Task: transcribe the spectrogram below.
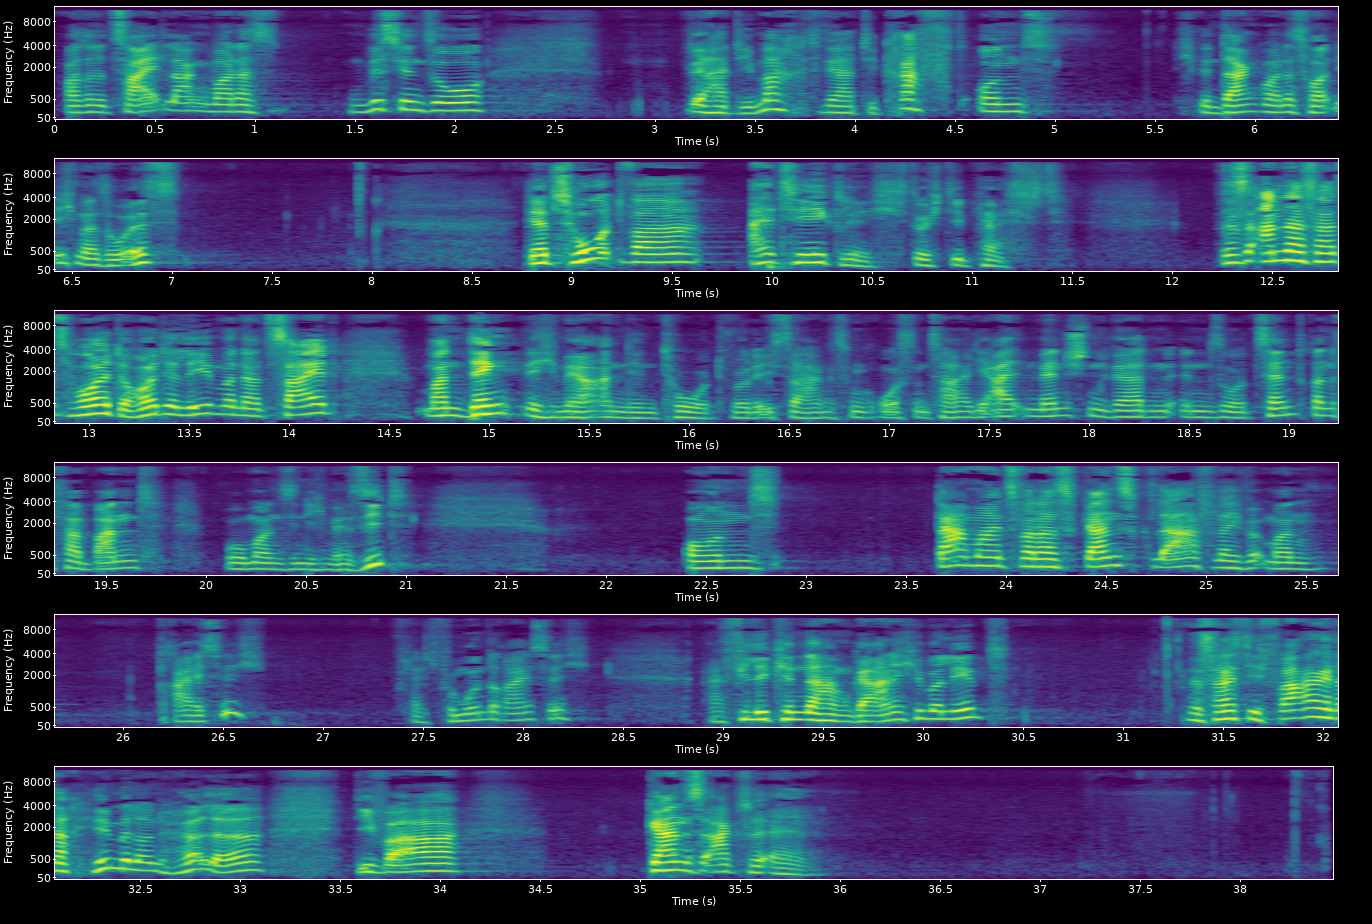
Also eine Zeit lang war das ein bisschen so, wer hat die Macht, wer hat die Kraft und ich bin dankbar, dass es heute nicht mehr so ist. Der Tod war alltäglich durch die Pest. Das ist anders als heute. Heute leben wir in einer Zeit, man denkt nicht mehr an den Tod, würde ich sagen, zum großen Teil. Die alten Menschen werden in so Zentren verbannt, wo man sie nicht mehr sieht. Und damals war das ganz klar, vielleicht wird man 30, vielleicht 35. Äh, viele Kinder haben gar nicht überlebt. Das heißt, die Frage nach Himmel und Hölle, die war ganz aktuell.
